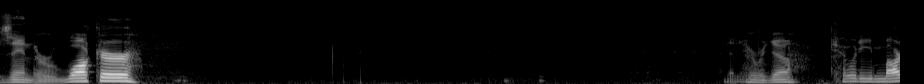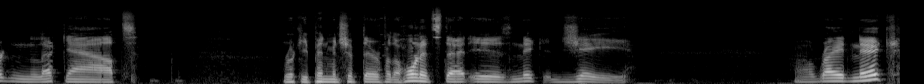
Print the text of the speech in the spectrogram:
Alexander Walker. And then here we go. Cody Martin, look out. Rookie penmanship there for the Hornets. That is Nick J. All right, Nick.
